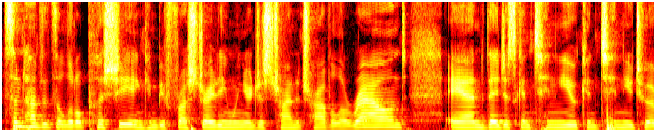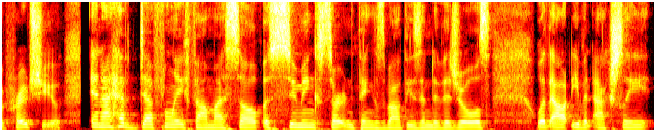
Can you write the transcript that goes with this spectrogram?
sometimes it's a little pushy and can be frustrating when you're just trying to travel around and they just continue, continue to approach you. And I have definitely found myself assuming certain things about these individuals without even actually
